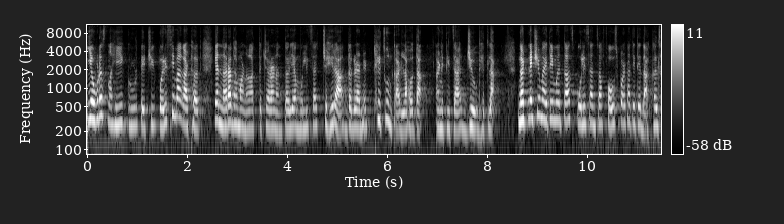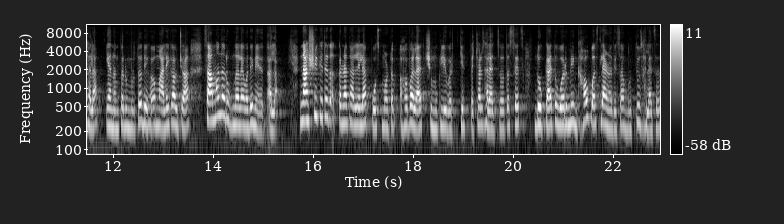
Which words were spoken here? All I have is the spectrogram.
एवढंच नाही क्रूरतेची परिसीमा गाठत या नराधमानं अत्याचारानंतर या मुलीचा चेहरा दगडाने ठेचून काढला होता आणि तिचा जीव घेतला. घटनेची माहिती मिळताच पोलिसांचा फौजपटा तिथे दाखल झाला. यानंतर मृतदेह मालेगावच्या सामान्य रुग्णालयामध्ये नेण्यात आला. नाशिक येथे करण्यात आलेल्या पोस्टमॉर्टम अहवालात चिमुकलीवरती अत्याचार झाल्याचं तसेच डोक्यात वर्मी घाव बसल्यानं तिचा मृत्यू झाल्याचं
